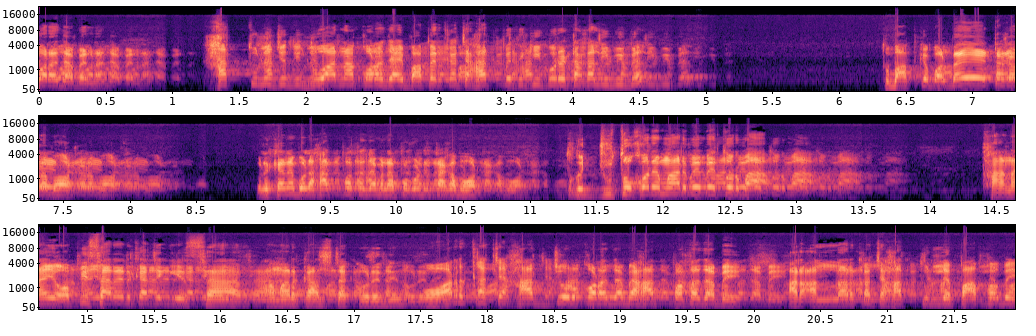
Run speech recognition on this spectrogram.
করা যাবে না। হাত তুলে যদি দোয়া না করা যায়, বাপের কাছে হাত পেতে কি করে টাকা তো বাপকে বলবে বলে, কেন? বলে, হাত যাবে না, পকেটে টাকা তোকে জুতো করে মারবে তোর বাপ। থানায় অফিসারের কাছে গিয়ে, স্যার, আমার কাজটা করে দিন। ওর কাছে হাত জোর করা যাবে, হাত পাতা যাবে। আর আল্লাহর কাছে হাত তুললে পাপ হবে?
